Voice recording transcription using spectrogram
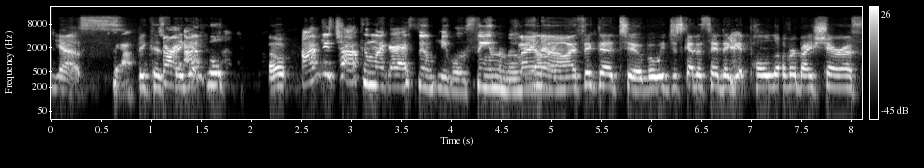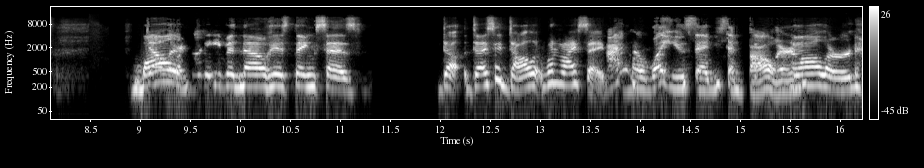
Yes. Yeah. Because Sorry, they get I'm- pulled. Oh, I'm just talking like I assume people have seen the movie. I know. already. I think that too. But we just got to say they get pulled over by Sheriff Ballard, even though his thing says. Do- Did I say dollar? What did I say? I don't know what you said. You said baller. Dollard.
